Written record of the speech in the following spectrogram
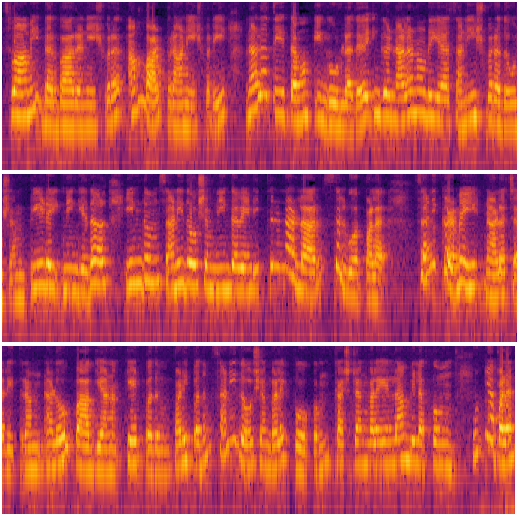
சுவாமி தர்பாரணேஸ்வரர் அம்பாள் பிராணேஸ்வரி நல தீர்த்தமும் இங்கு உள்ளது. இங்கு நலனுடைய சனீஸ்வர தோஷம் பீடை நீங்கியதால் இன்றும் சனி தோஷம் நீங்க வேண்டி திருநள்ளாறு செல்வோர் பலர். சனிக்கிழமை நலச்சரித்திரம் நலோபாகியானம் கேட்பதும் படிப்பதும் சனி தோஷங்களை போக்கும் கஷ்டங்களை எல்லாம் விளக்கும். புண்ணிய பலன்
